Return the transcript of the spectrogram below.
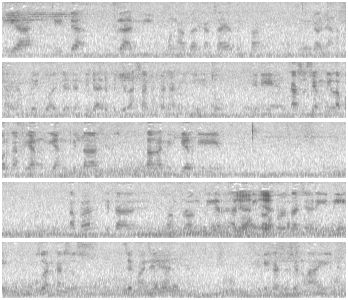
dia tidak berani mengabarkan saya tentang meninggalnya anak saya. Udah itu aja dan tidak ada penjelasan sampai hari ini. Itu ini kasus yang dilaporkan yang yang kita tangani yang di apa kita konfrontir hari Ya, ini ya. konfrontasi hari ini bukan kasus Zevanya ya. Ini kasus yang lain yang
